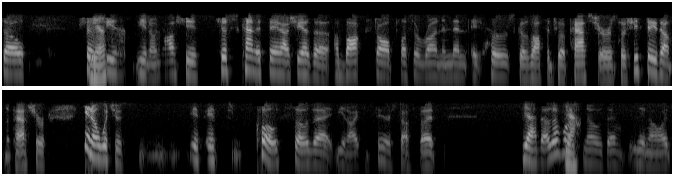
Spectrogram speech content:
So so yes. she's you know, now she's just kind of staying out. She has a, a box stall plus a run and then it, hers goes off into a pasture and so she stays out in the pasture, you know, which is it, it's close so that, you know, I can see her stuff. But yeah, the other horse yeah. knows every, you know, it's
